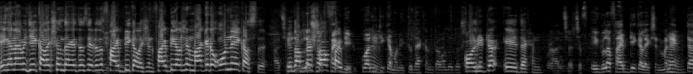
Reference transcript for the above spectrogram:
এখানে আমি যে কালেকশন দেখাইতেছি এটা তো five D collection five D collection মার্কেটে অনেক আছে। আচ্ছা, কিন্তু আপনার সব ফাইভ ডি কোয়ালিটি কেমন? একটু দেখান তো আমাদের দর্শক কোয়ালিটিটা এই দেখেন। আচ্ছা আচ্ছা এগুলা 5D কালেকশন মানে একটা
